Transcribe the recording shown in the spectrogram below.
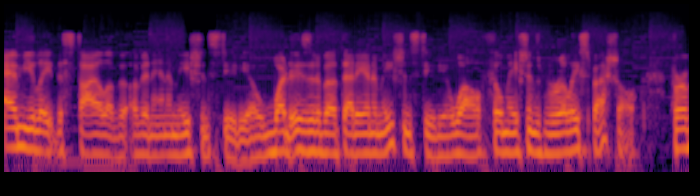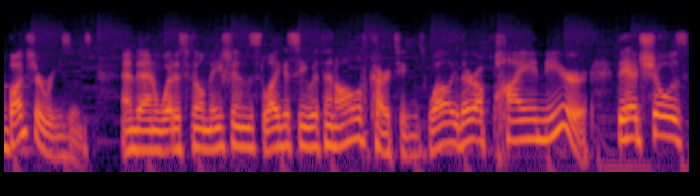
emulate the style of, of an animation studio? What is it about that animation studio? Well, Filmation's really special for a bunch of reasons. And then what is Filmation's legacy within all of cartoons? Well, they're a pioneer. They had shows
